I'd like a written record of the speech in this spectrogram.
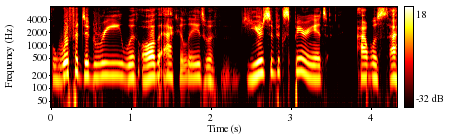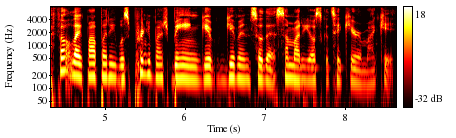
with a degree, with all the accolades, with years of experience. I was, I felt like my money was pretty much being give, given so that somebody else could take care of my kid,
